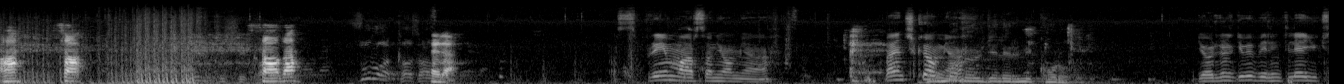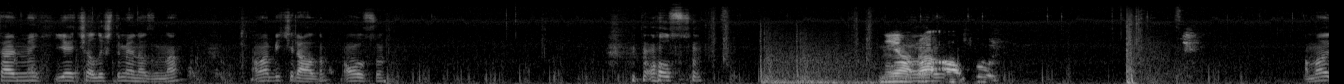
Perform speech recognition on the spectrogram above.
Aha sağ sağda. Helal. Spreyim var sanıyorum ya. Ben çıkıyorum ya. Bölgelerini koru. Gördüğünüz gibi birinciliğe yükselmeye çalıştım en azından. Ama bir kill aldım. Olsun. Olsun. Niye ara? Bombaları- Al bu. Ama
